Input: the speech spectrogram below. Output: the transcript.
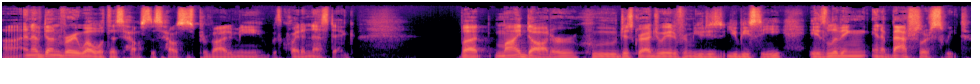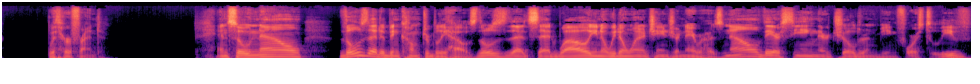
uh, and I've done very well with this house. This house has provided me with quite a nest egg. But my daughter, who just graduated from UBC, is living in a bachelor suite with her friend. And so now those that have been comfortably housed, those that said, well, you know, we don't want to change our neighborhoods, now they're seeing their children being forced to leave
